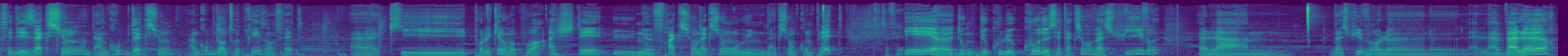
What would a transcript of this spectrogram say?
c'est des actions, un groupe d'actions, un groupe d'entreprises en fait, qui pour lequel on va pouvoir acheter une fraction d'action ou une action complète. Et donc du coup, le cours de cette action va suivre la va suivre la valeur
